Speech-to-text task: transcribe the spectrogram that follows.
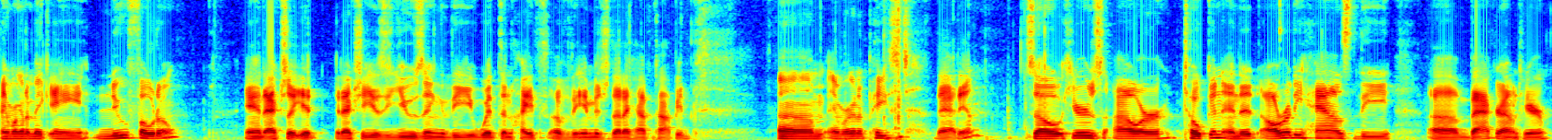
and we're gonna make a new photo and actually it, it actually is using the width and height of the image that I have copied. Um, and we're to paste that in. So here's our token, and it already has the uh, background here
